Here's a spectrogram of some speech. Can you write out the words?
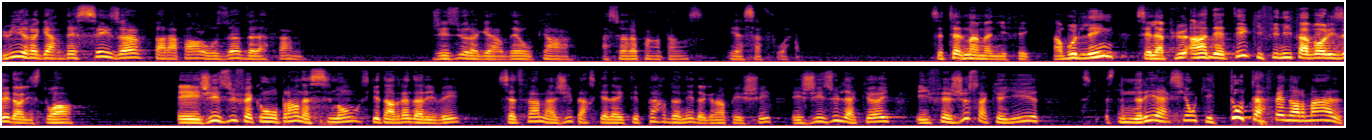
Lui, regardait ses œuvres par rapport aux œuvres de la femme. Jésus regardait au cœur, à sa repentance et à sa foi. C'est tellement magnifique. En bout de ligne, c'est la plus endettée qui finit favorisée dans l'histoire. Et Jésus fait comprendre à Simon ce qui est en train d'arriver. Cette femme agit parce qu'elle a été pardonnée de grands péchés et Jésus l'accueille et il fait juste accueillir une réaction qui est tout à fait normale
